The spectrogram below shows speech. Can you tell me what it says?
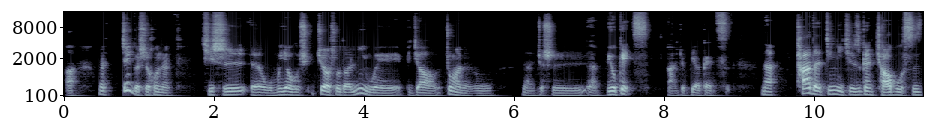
啊。那这个时候呢，其实呃，我们要就要说到另一位比较重要的人物，那就是呃，Bill Gates 啊，就比尔盖茨。那他的经历其实跟乔布斯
